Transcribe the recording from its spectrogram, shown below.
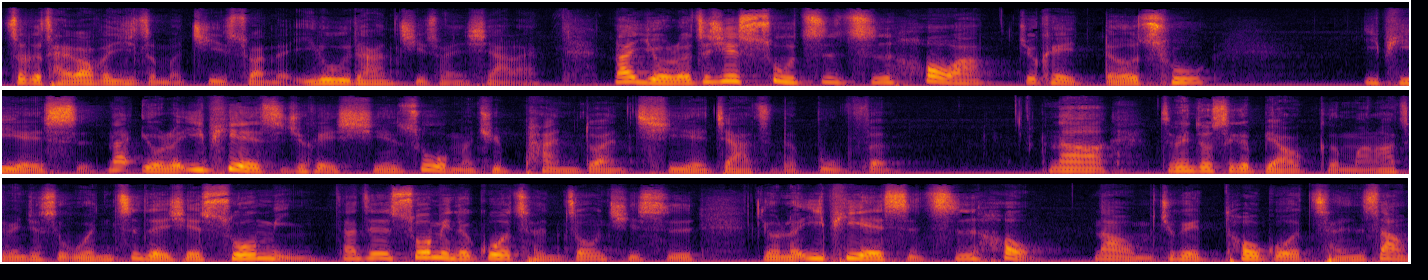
这个财报分析怎么计算的，一路这样计算下来。那有了这些数字之后啊，就可以得出 EPS。那有了 EPS，就可以协助我们去判断企业价值的部分。那这边都是一个表格嘛，然后这边就是文字的一些说明。在这些说明的过程中，其实有了 EPS 之后，那我们就可以透过乘上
